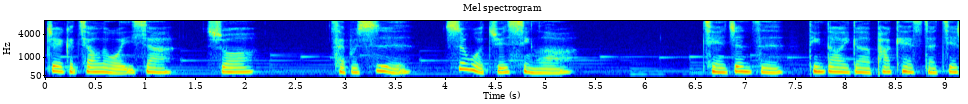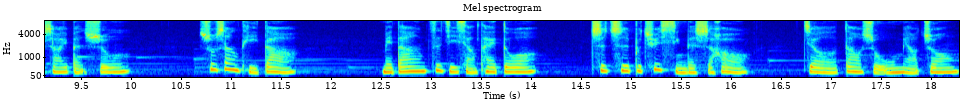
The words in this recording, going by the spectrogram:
？Jack 敲了我一下，说：“才不是，是我觉醒了。前一阵子听到一个 podcast 介绍一本书，书上提到，每当自己想太多、迟迟不去行的时候，就倒数五秒钟，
